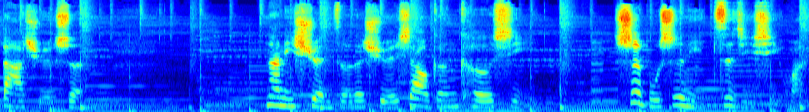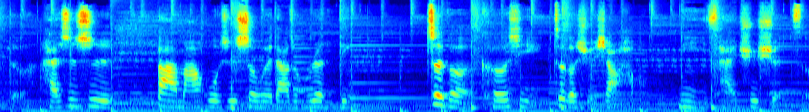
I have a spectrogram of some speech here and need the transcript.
大学生，那你选择的学校跟科系是不是你自己喜欢的，还是是爸妈或是社会大众认定这个科系、这个学校好，你才去选择？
